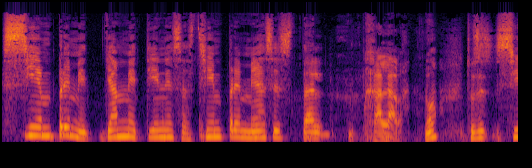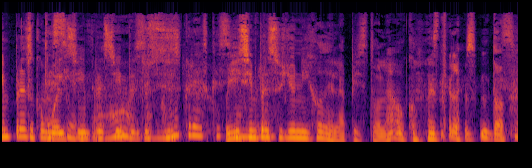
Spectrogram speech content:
Siempre me, ya me tienes, a- siempre me haces tal jalada, ¿no? Entonces siempre es como el siempre, siempre. Entonces ¿cómo dices, crees que oye, siempre siempre? soy un hijo de la pistola o cómo está el asunto. Sí.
